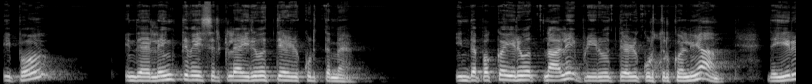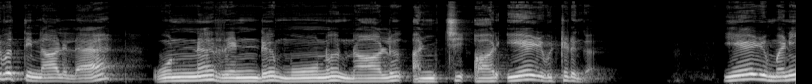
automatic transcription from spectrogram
இப்போது இந்த லெங்க்த் வைஸ் இருக்குல்ல இருபத்தேழு கொடுத்தமே. இந்த பக்கம் இருபத்தி நாலு இப்படி இருபத்தேழு கொடுத்துருக்கோம் இல்லையா? இந்த இருபத்தி நாலில் ஒன்று ரெண்டு மூணு நாலு அஞ்சு ஆறு ஏழு விட்டுடுங்க. ஏழு மணி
